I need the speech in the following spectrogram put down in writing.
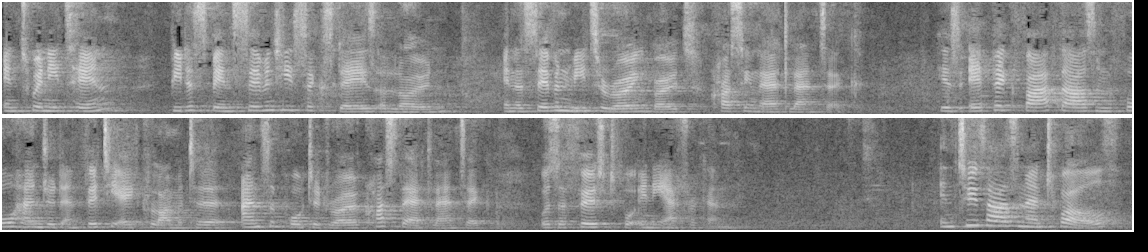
In 2010, Peter spent 76 days alone in a 7 meter rowing boat crossing the Atlantic. His epic 5,438 kilometer unsupported row across the Atlantic was a first for any African. In 2012,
